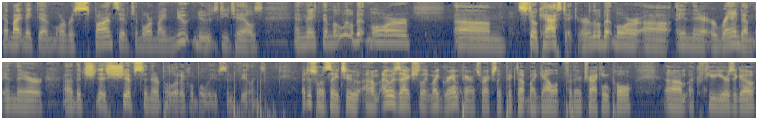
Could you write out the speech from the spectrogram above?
It might make them more responsive to more minute news details and make them a little bit more um, stochastic or a little bit more uh, in their or random in their uh, the, sh- the shifts in their political beliefs and feelings. I just want to say too, um, I was actually my grandparents were actually picked up by Gallup for their tracking poll um, a few years ago,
